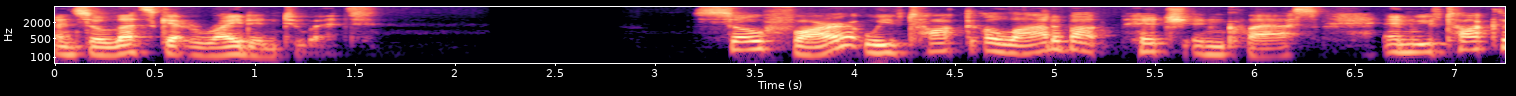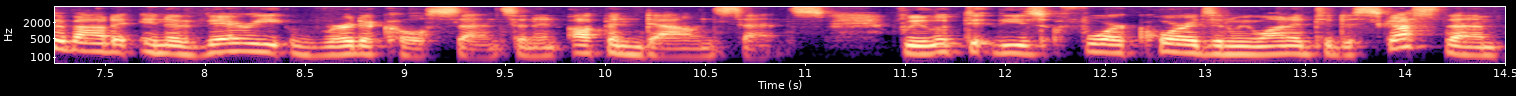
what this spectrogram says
and so let's get right into it. So far, we've talked a lot about pitch in class, and we've talked about it in a very vertical sense, in an up and down sense. If we looked at these four chords and we wanted to discuss them,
